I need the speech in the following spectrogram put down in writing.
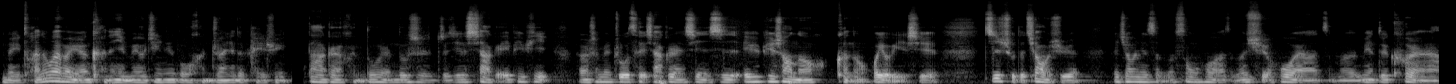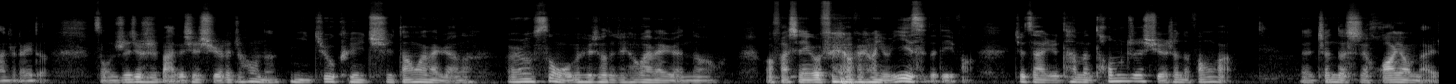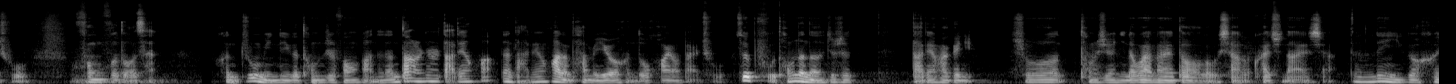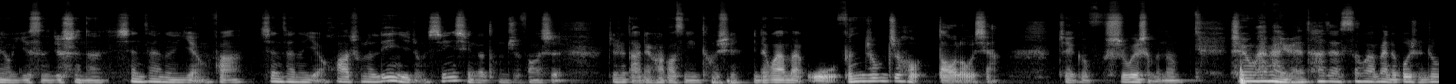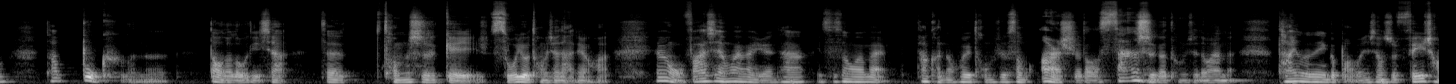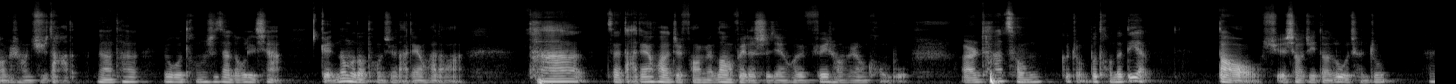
美团的外卖员可能也没有经历过很专业的培训。大概很多人都是直接下个 APP，然后上面注册一下个人信息。APP 上呢可能会有一些基础的教学，会教你怎么送货啊，怎么取货呀，怎么面对客人啊之类的。总之就是把这些学了之后呢，你就可以去当外卖员了。而送我们学校的这些外卖员呢，我发现一个非常非常有意思的地方，就在于他们通知学生的方法，那真的是花样百出，丰富多彩。很著名的一个通知方法呢，那当然就是打电话。但打电话呢，他们也有很多花样百出。最普通的呢，就是打电话给你说：“同学，你的外卖到楼下了，快去拿一下。”但另一个很有意思的就是呢，现在呢研发，现在呢演化出了另一种新型的通知方式。就是打电话告诉你同学，你的外卖五分钟之后到楼下，这个是为什么呢？是因为外卖员他在送外卖的过程中，他不可能到了楼底下，再同时给所有同学打电话。因为我发现外卖员他一次送外卖，他可能会同时送二十到三十个同学的外卖，他用的那个保温箱是非常非常巨大的。那他如果同时在楼底下给那么多同学打电话的话，他在打电话这方面浪费的时间会非常非常恐怖，而他从各种不同的店到学校这段路程中。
